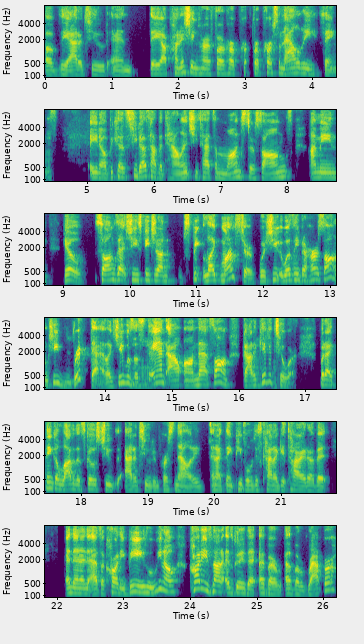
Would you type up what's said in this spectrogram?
of the attitude, and they are punishing her for her for personality things. You know, because she does have the talent. She's had some monster songs. I mean, yo, songs that she's featured on, speak like Monster, where she it wasn't mm-hmm. even her song. She ripped that. Like she was mm-hmm. a standout on that song. Got to give it to her. But I think a lot of this goes to attitude and personality, and I think people just kind of get tired of it and then as a Cardi B, who, you know, Cardi is not as good as a, of, a, of a rapper,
